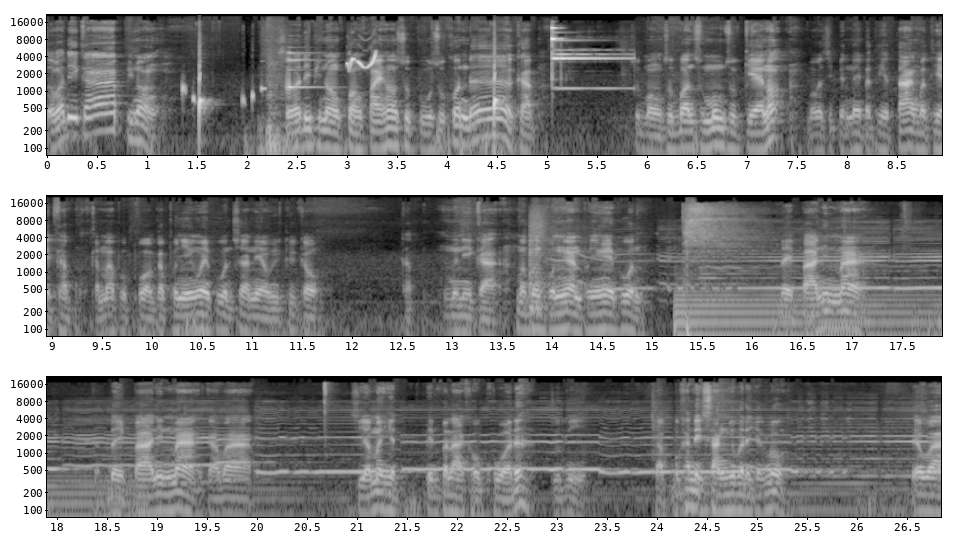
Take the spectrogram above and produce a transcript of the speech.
สวัสดีครับพี่น้อง สวัสดีพี่น้องปองไปเฮาสุปูสุคนเด้อครับ สุหมองสุบอลสุมุมสุแกเนาะบ่ว่าสิเป็นในประเทศต่างประเทศครับกลับมาพบๆกับพ่อใหญ่ห้วยพูนชาแนลอีกคือเก่าครับมื้อนี้ก็มาเบิ่งผลงานพ่อใหญ่ห้วยพูนได้ปลานิ่นมาครับได้ปลานิ่นมาก็ว่าเสียมาเฮ็ดเป็นปลาร้าขัวเด้อจุดนี้ครับบ่คันได้สั่งอยู่บ่ได้จักโลกแต่ว่า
